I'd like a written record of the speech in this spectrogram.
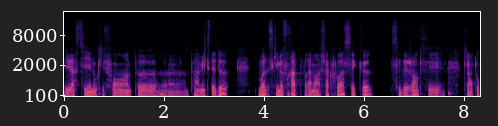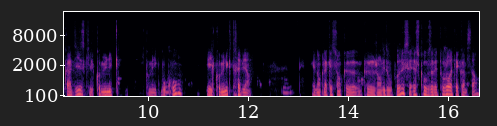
libertines, ou qui font un peu, un peu un mix des deux, moi, ce qui me frappe vraiment à chaque fois, c'est que c'est des gens qui, qui en tout cas disent qu'ils communiquent, ils communiquent beaucoup, et ils communiquent très bien. Et donc la question que, que j'ai envie de vous poser, c'est est-ce que vous avez toujours été comme ça?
